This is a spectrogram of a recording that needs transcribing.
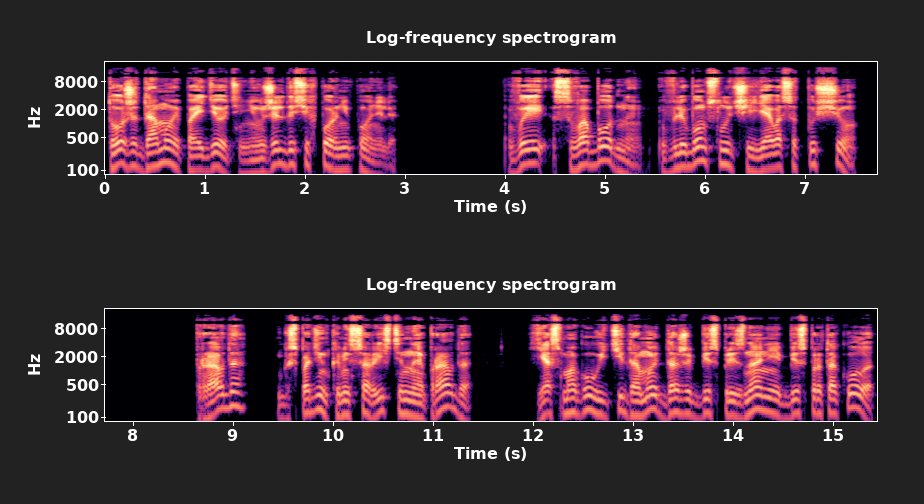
Тоже домой пойдете, неужели до сих пор не поняли? Вы свободны, в любом случае я вас отпущу. Правда, господин комиссар, истинная правда? Я смогу уйти домой даже без признания, без протокола.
